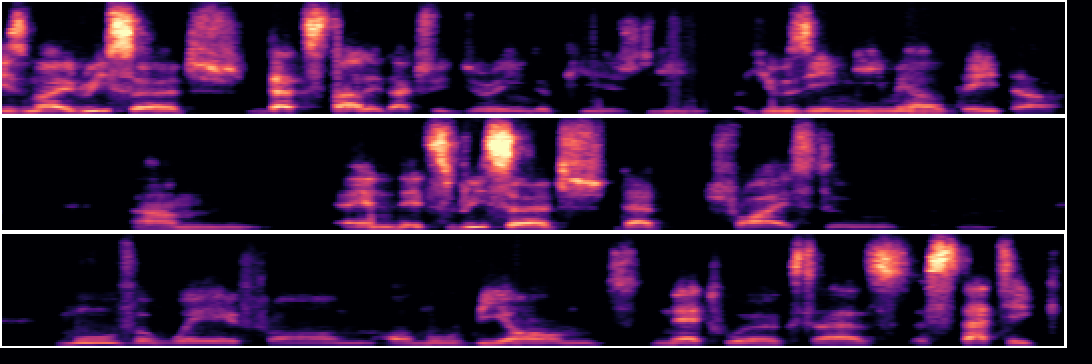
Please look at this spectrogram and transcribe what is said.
is my research that started actually during the PhD using email data. Um, and it's research that tries to move away from or move beyond networks as a static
